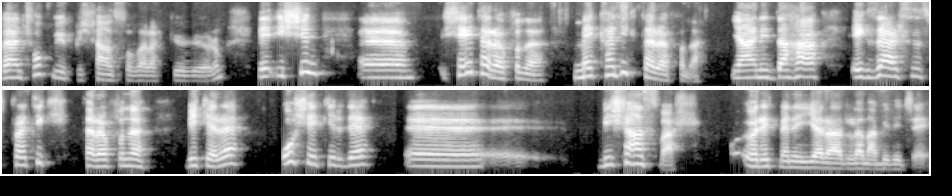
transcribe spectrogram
ben çok büyük bir şans olarak görüyorum. Ve işin e, şey tarafını, mekanik tarafını yani daha egzersiz, pratik tarafını bir kere o şekilde e, bir şans var öğretmenin yararlanabileceği.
